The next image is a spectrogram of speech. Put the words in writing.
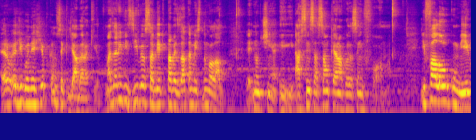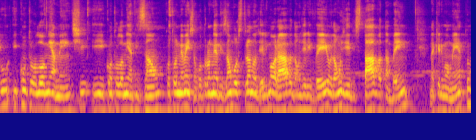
Era, eu digo energia porque eu não sei que diabo era aquilo, mas era invisível, eu sabia que estava exatamente do meu lado. Não tinha, a sensação que era uma coisa sem forma e falou comigo e controlou minha mente e controlou minha visão, controlou minha mente, não, controlou minha visão, mostrando onde ele morava, de onde ele veio, de onde ele estava também naquele momento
